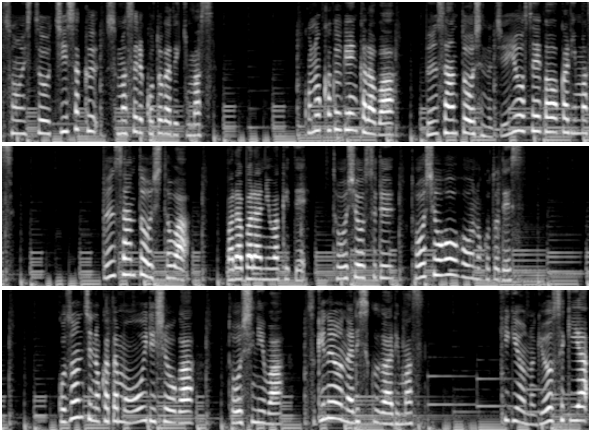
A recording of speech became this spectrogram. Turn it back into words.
損失を小さく済ませることができます。この格言からは分散投資の重要性がわかります。分散投資とはバラバラに分けて投資をする投資方法のことです。ご存知の方も多いでしょうが、投資には次のようなリスクがあります。企業の業績や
